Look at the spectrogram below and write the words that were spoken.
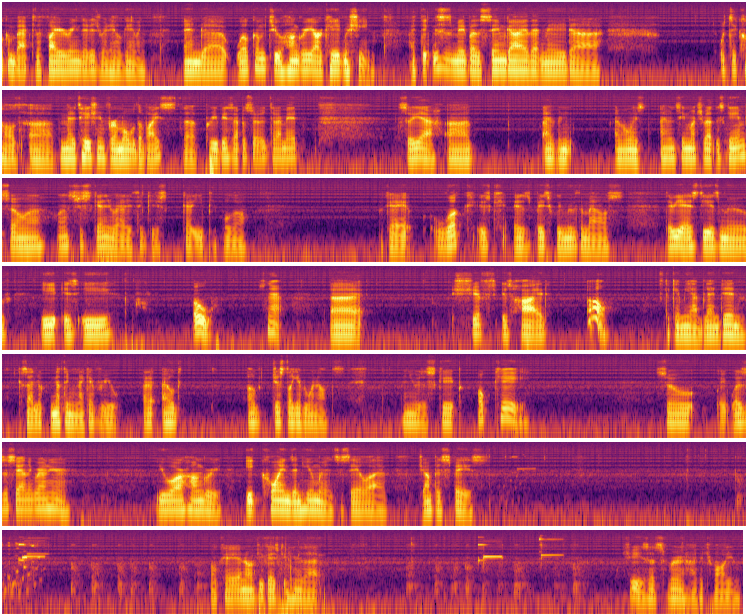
back to the fire ring that is Red Halo Gaming. And uh, welcome to Hungry Arcade Machine. I think this is made by the same guy that made, uh, what's it called, uh, Meditation for a Mobile Device, the previous episode that I made. So yeah, uh, I haven't, I've only, I haven't seen much about this game, so uh, let's just get into it. I think you just gotta eat people though. Okay, look is is basically move the mouse. WASD is move. Eat is E. Oh, snap. Uh, shift is hide. Oh, look at me, I blend in because I look nothing like every. I, I look, I look just like everyone else. Menu is escape. Okay. So wait, what does this say on the ground here? You are hungry. Eat coins and humans to stay alive. Jump is space. Okay, I don't know if you guys can hear that. Jeez, that's very high pitch volume.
